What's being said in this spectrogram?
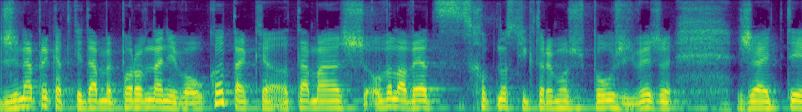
že napríklad keď dáme porovnanie Vouko, tak e, tam máš oveľa viac schopností, ktoré môžeš použiť. Vieš, že, že aj tie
